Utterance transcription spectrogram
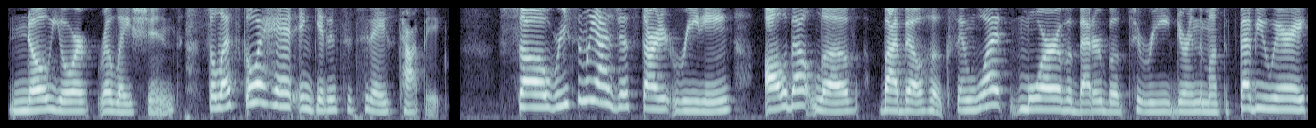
know your relations. So, let's go ahead and get into today's topic. So, recently I just started reading All About Love by Bell Hooks, and what more of a better book to read during the month of February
